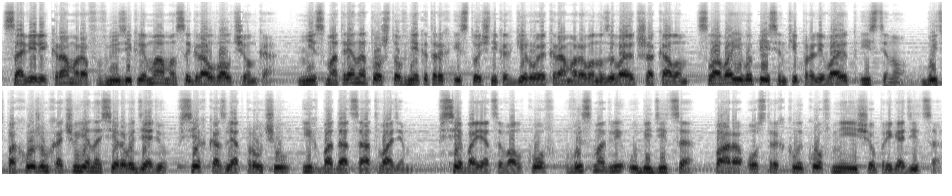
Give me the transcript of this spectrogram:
Савелий Крамаров в мюзикле «Мама» сыграл волчонка. Несмотря на то, что в некоторых источниках героя Крамарова называют шакалом, слова его песенки проливают истину. «Быть похожим хочу я на серого дядю, всех козлят проучу, их бодаться отвадим». Все боятся волков, вы смогли убедиться, пара острых клыков мне еще пригодится.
